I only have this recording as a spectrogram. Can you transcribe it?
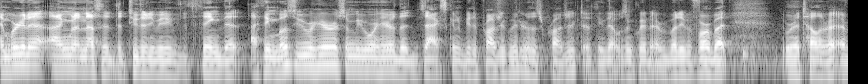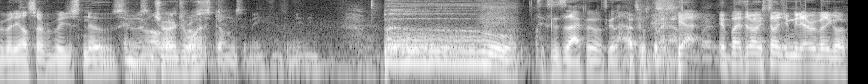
And we're gonna, I'm gonna announce at the 2:30 meeting the thing that I think most of you were here, or some of you were here, that Zach's gonna be the project leader of this project. I think that wasn't clear to everybody before, but we're gonna tell everybody else so everybody just knows And who's in charge of throw what. stones at me at the meeting. That's exactly what's gonna happen. what's gonna happen. Yeah, if by throwing stones you mean everybody going,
